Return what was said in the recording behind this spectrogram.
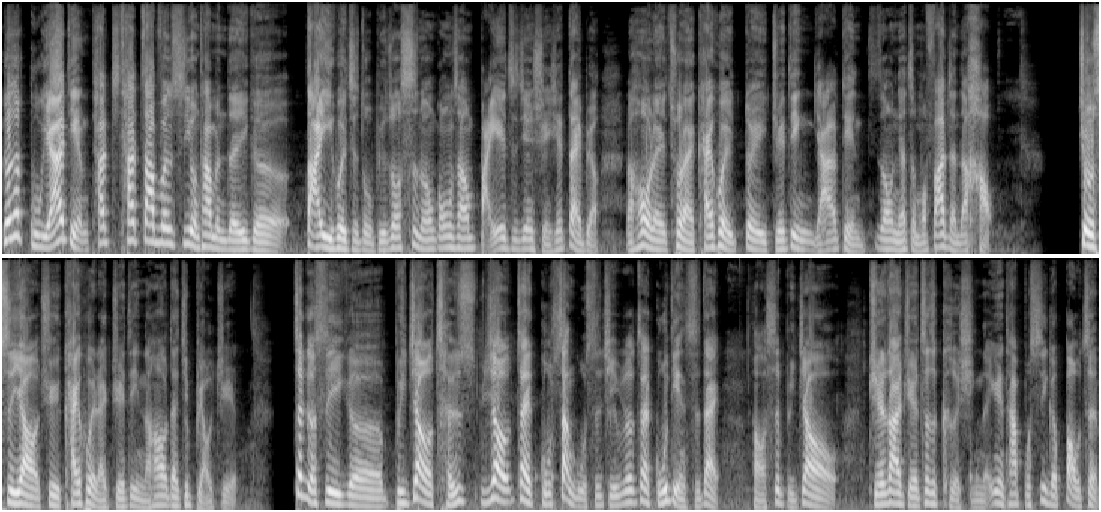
可是古雅典，它它大部分是用他们的一个大议会制度，比如说士农工商百业之间选一些代表，然后呢出来开会，对决定雅典之后你要怎么发展的好，就是要去开会来决定，然后再去表决。这个是一个比较成比较在古上古时期，比如说在古典时代，好是比较觉得大家觉得这是可行的，因为它不是一个暴政，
